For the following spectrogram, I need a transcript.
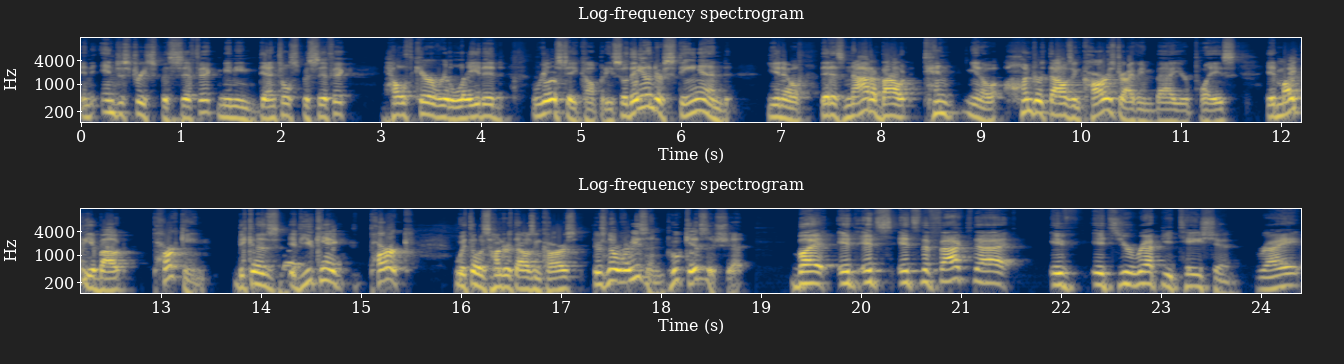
an industry specific meaning dental specific healthcare related real estate company so they understand you know that it's not about 10 you know 100,000 cars driving by your place. It might be about parking because if you can't park with those 100,000 cars there's no reason. Who gives a shit? But it, it's it's the fact that if it's your reputation, right?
